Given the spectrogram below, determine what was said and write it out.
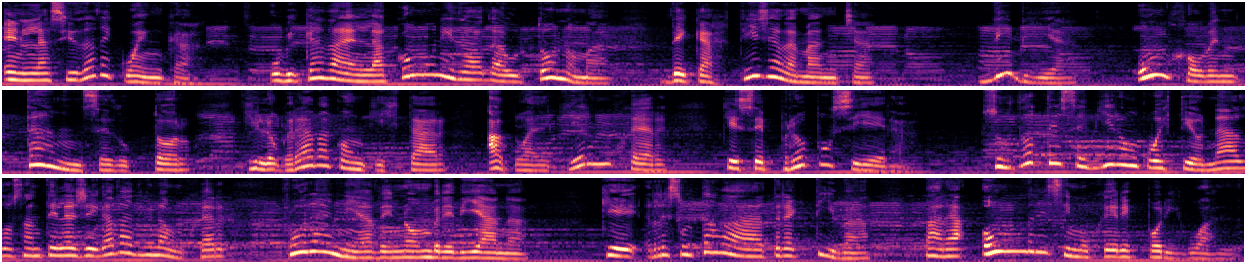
En la ciudad de Cuenca, ubicada en la comunidad autónoma de Castilla-La Mancha, vivía un joven tan seductor que lograba conquistar a cualquier mujer que se propusiera. Sus dotes se vieron cuestionados ante la llegada de una mujer foránea de nombre Diana, que resultaba atractiva para hombres y mujeres por igual.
